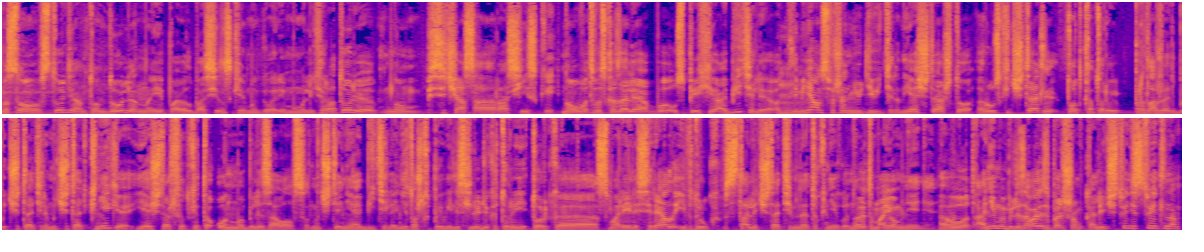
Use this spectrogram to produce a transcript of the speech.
Мы снова в студии. Антон Долин и Павел Басинский. Мы говорим о литературе. Ну, сейчас о российской. Но вот вы сказали об успехе «Обители». Вот Для меня он совершенно неудивителен. Я считаю, что русский читатель, тот, который продолжает быть читателем и читать книги, я считаю, что все-таки это он мобилизовался на чтение «Обители». Не то, что появились люди, которые только смотрели сериалы и вдруг стали читать именно эту книгу. Но это мое мнение. Вот. Они мобилизовались в большом количестве, действительно,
